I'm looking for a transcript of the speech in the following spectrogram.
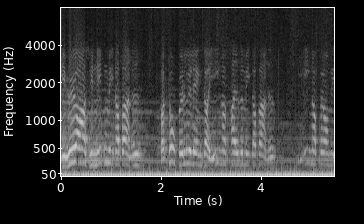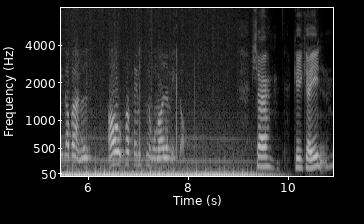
I hører os i 19 meter børnet, for to bølgelængder i 31 meter børnet, i 41 meter børnet og for 1500 meter. Så gik jeg ind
